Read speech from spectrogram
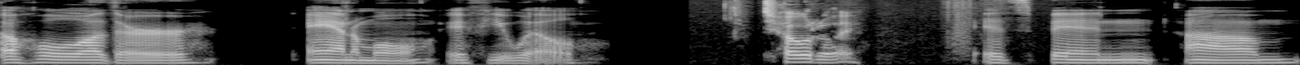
a whole other animal, if you will. Totally. It's been um,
